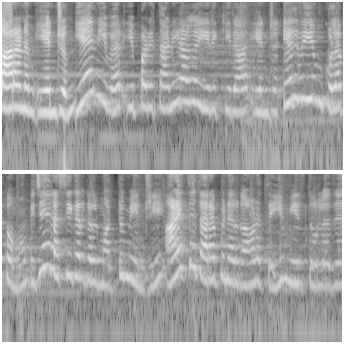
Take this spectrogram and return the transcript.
காரணம் என்றும் ஏன் இவர் இப்படி தனியாக இருக்கிறார் என்ற கேள்வியும் குழப்பமும் விஜய் ரசிகர்கள் மட்டுமின்றி அனைத்து தரப்பினர் கவனத்தையும் ஈர்த்துள்ளது.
